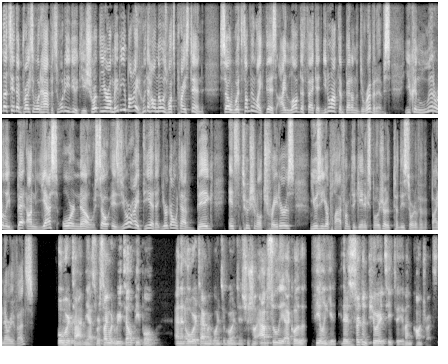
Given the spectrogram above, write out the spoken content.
Let's say that Brexit would happen. So what do you do? Do you short the euro? Maybe you buy it. Who the hell knows what's priced in? So with something like this, I love the fact that you don't have to bet on the derivatives. You can literally bet on yes or no. So is your idea that you're going to have big institutional traders using your platform to gain exposure to these sort of binary events? Over time, yes. We're starting with retail people and then over time, we're going to grow into institutional. Absolutely echo the feeling here. There's a certain purity to event contracts.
